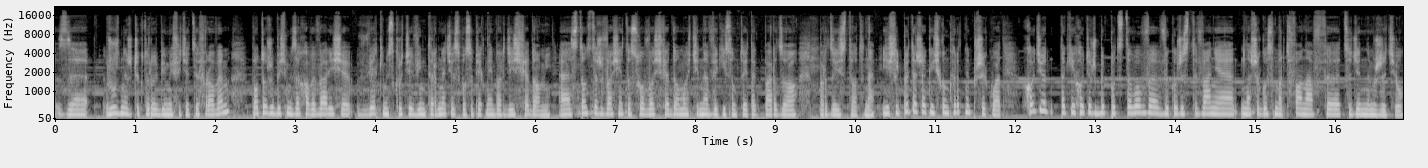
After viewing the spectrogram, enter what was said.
ze różnych rzeczy, które robimy w świecie cyfrowym, po to, żebyśmy zachowywali się w wielkim skrócie w internecie w sposób jak najbardziej świadomi. E, stąd też właśnie to słowo świadomość i nawyki są tutaj tak bardzo, bardzo istotne. Jeśli pytasz o jakiś konkretny przykład, chodzi o takie chociażby podstawowe wykorzystywanie naszego smartfona w codziennym życiu.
